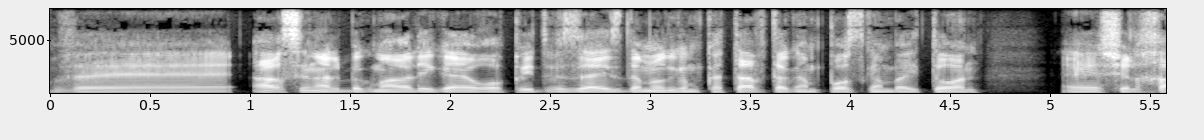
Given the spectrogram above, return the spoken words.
וארסנל בגמר הליגה האירופית וזה ההזדמנות גם כתבת גם פוסט גם בעיתון אה, שלך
